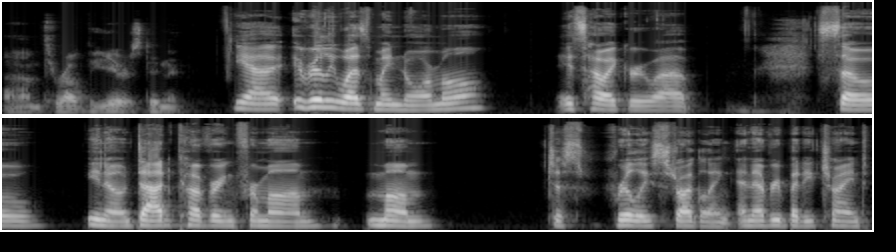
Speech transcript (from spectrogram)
um, throughout the years, didn't it? Yeah, it really was my normal. It's how I grew up. So, you know, dad covering for mom, mom just really struggling, and everybody trying to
